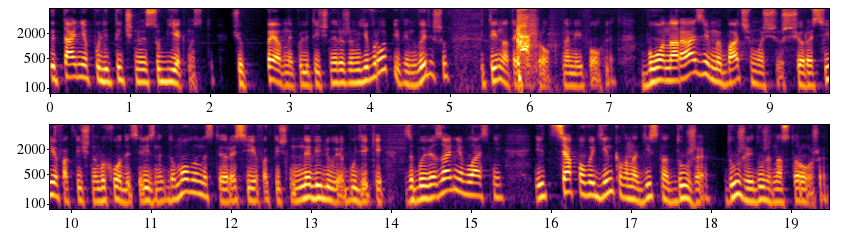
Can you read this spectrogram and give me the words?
питання політичної суб'єктності, що певний політичний режим в Європі він вирішив піти на такий крок, на мій погляд. Бо наразі ми бачимо, що Росія фактично виходить з різних домовленостей, Росія фактично невілює будь-які зобов'язання власні. І ця поведінка вона дійсно дуже, дуже і дуже насторожує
